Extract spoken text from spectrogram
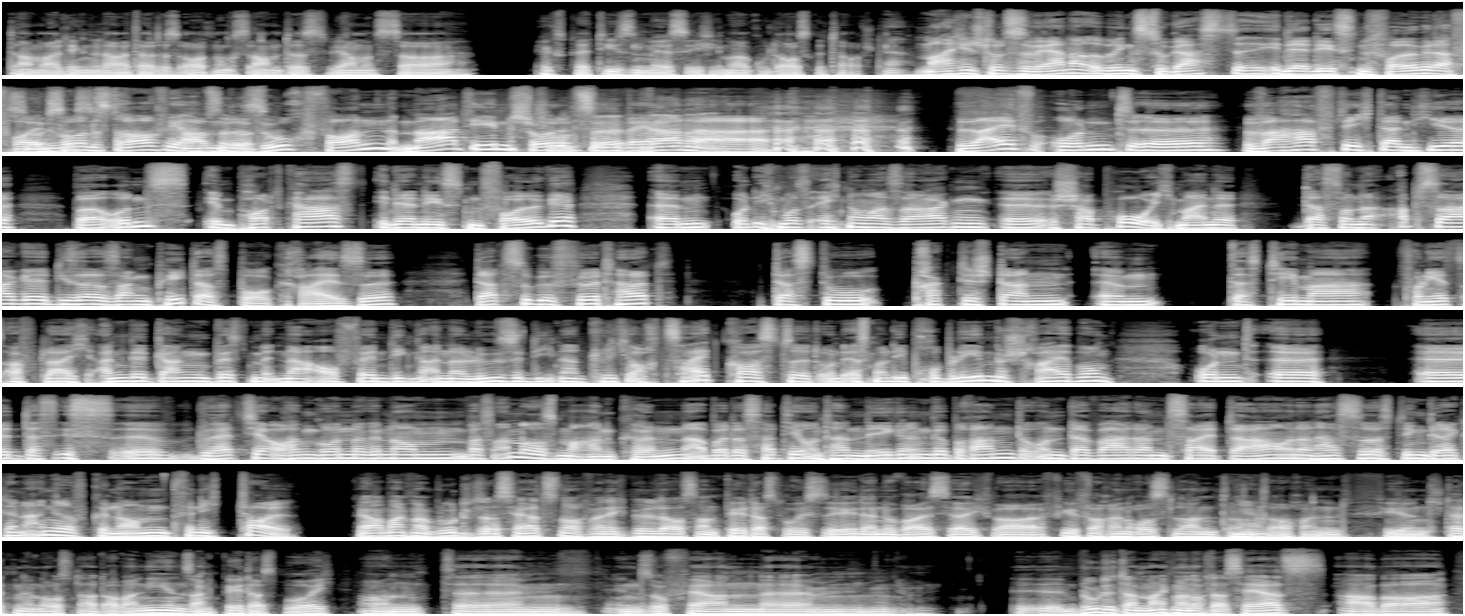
damaligen Leiter des Ordnungsamtes. Wir haben uns da expertisenmäßig immer gut ausgetauscht. Ja. Martin Schulze-Werner übrigens zu Gast in der nächsten Folge, da freuen so wir uns drauf. Wir Absolut. haben Besuch von Martin Schulze-Werner. Schulze Live und äh, wahrhaftig dann hier bei uns im Podcast in der nächsten Folge. Ähm, und ich muss echt nochmal sagen, äh, Chapeau. Ich meine, dass so eine Absage dieser St. Petersburg-Reise dazu geführt hat, dass du praktisch dann ähm, das Thema von jetzt auf gleich angegangen bist mit einer aufwendigen Analyse, die natürlich auch Zeit kostet und erstmal die Problembeschreibung und äh, äh, das ist, äh, du hättest ja auch im Grunde genommen was anderes machen können, aber das hat dir unter Nägeln gebrannt und da war dann Zeit da und dann hast du das Ding direkt in Angriff genommen, finde ich toll. Ja, manchmal blutet das Herz noch, wenn ich Bilder aus St. Petersburg sehe, denn du weißt ja, ich war vielfach in Russland und ja. auch in vielen Städten in Russland, aber nie in St. Petersburg. Und ähm, insofern ähm, äh, blutet dann manchmal noch das Herz, aber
